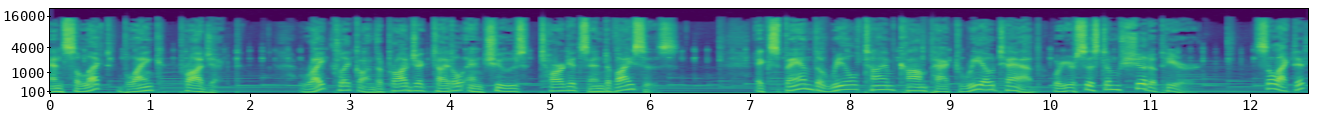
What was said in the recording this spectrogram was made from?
and select Blank Project. Right-click on the project title and choose Targets and Devices. Expand the Real-Time CompactRIO tab where your system should appear. Select it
